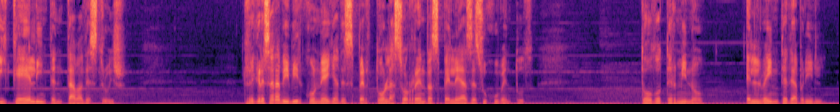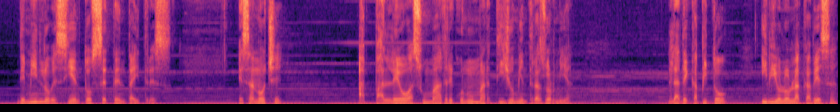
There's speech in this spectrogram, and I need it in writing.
y que él intentaba destruir. Regresar a vivir con ella despertó las horrendas peleas de su juventud. Todo terminó el 20 de abril de 1973. Esa noche, apaleó a su madre con un martillo mientras dormía. La decapitó y violó la cabeza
